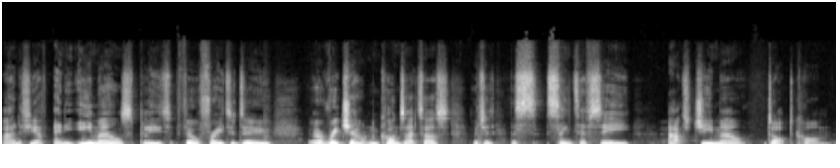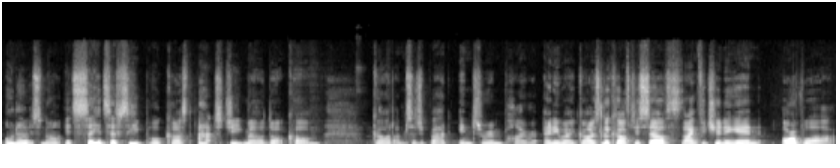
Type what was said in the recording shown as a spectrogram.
And if you have any emails please feel free to do uh, reach out and contact us which is the S- saintsfc at gmail.com oh no it's not. It's saintsfc podcast at gmail.com god i'm such a bad interim pirate. Anyway guys look after yourselves. Thanks for tuning in. Au revoir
